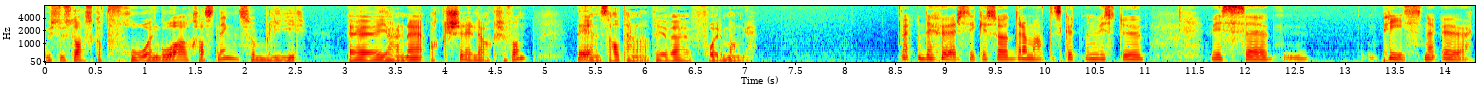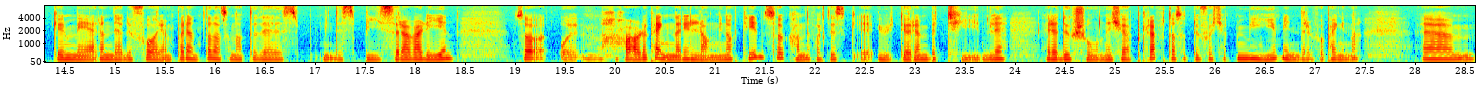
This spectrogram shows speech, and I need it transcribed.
Hvis du da skal få en god avkastning, så blir eh, gjerne aksjer eller aksjefond det eneste alternativet for mange. Det høres ikke så dramatisk ut, men hvis du Hvis eh, prisene øker mer enn det du får igjen på renta, da, sånn at det, det spiser av verdien, så har du pengene der i lang nok tid, så kan det faktisk eh, utgjøre en betydelig reduksjon i kjøpekraft. Altså at du får kjøpt mye mindre for pengene. Um,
